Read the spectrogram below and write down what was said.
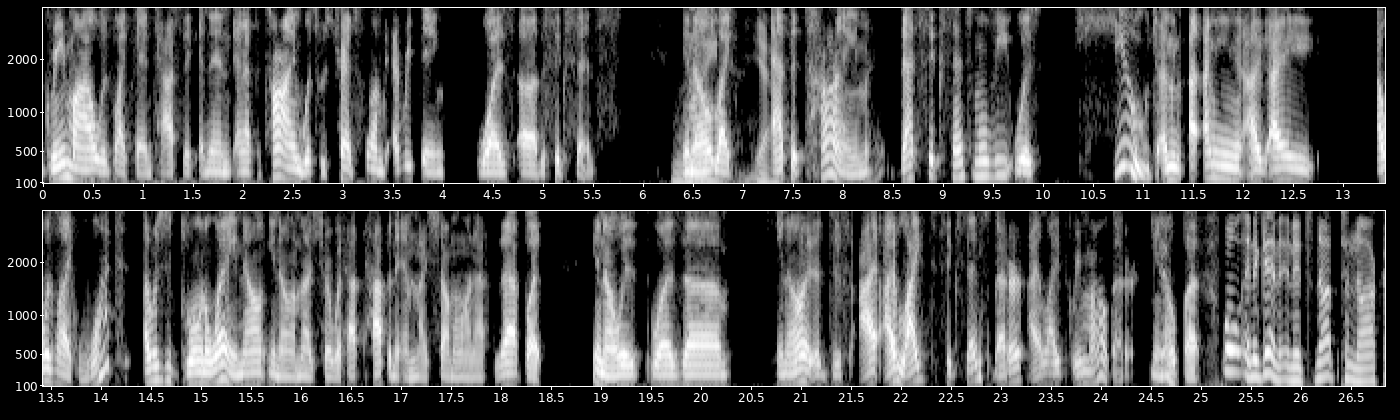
Green Mile was like fantastic, and then and at the time, which was transformed everything, was uh, The Sixth Sense. You know, like, yeah, at the time, that Sixth Sense movie was huge. I mean, I, I mean, I, I, I was like, what? I was just blown away. Now, you know, I'm not sure what ha- happened to M Night Shyamalan after that, but you know, it was, um, you know, it just I, I liked Sixth Sense better. I liked Green Mile better. You Yeah. know, but Well, and again, and it's not to knock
